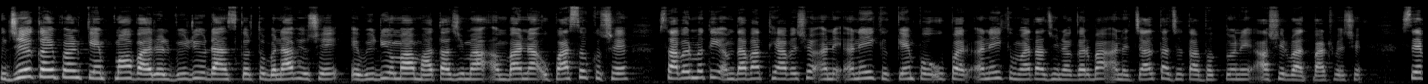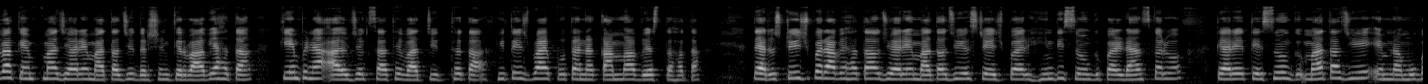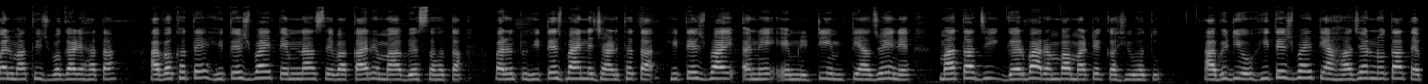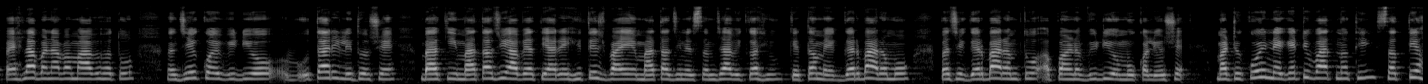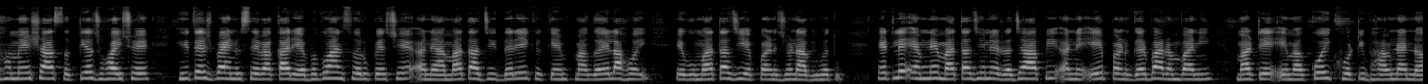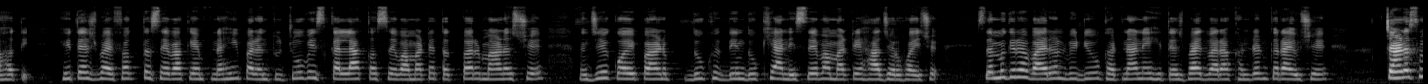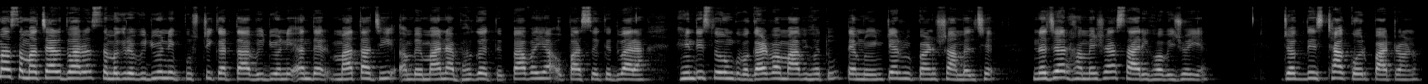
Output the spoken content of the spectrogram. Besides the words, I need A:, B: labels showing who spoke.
A: જે કંઈ પણ કેમ્પમાં વાયરલ વીડિયો ડાન્સ કરતો બનાવ્યો છે, એ વિડીયોમાં માતાજીમાં અંબાના ઉપાસક છે, સાબરમતી અમદાવાદથી આવે છે અને અનેક કેમ્પો ઉપર અનેક માતાજીના ગરબા અને ચાલતા જતા ભક્તોને આશીર્વાદ પાઠવે છે. સેવા કેમ્પમાં જ્યારે માતાજી દર્શન કરવા આવ્યા હતા, કેમ્પના આયોજક સાથે વાતચીત થતાં હિતેશભાઈ પોતાના કામમાં વ્યસ્ત હતા. ત્યારે સ્ટેજ પર આવ્યા હતા, જ્યારે માતાજીએ સ્ટેજ પર હિન્દી સોંગ પર ડાન્સ કર્યો, ત્યારે તે સોંગ માતાજીએ એમના મોબાઈલમાંથી જ વગાડ્યા હતા. આ વખતે હિતેશભાઈ તેમના સેવા કાર્યમાં વ્યસ્ત હતા. પરંતુ હિતેશભાઈને જાણ થતાં હિતેશભાઈ અને એમની ટીમ ત્યાં જઈને માતાજી ગરબા રમવા માટે કહ્યું હતું. આ વીડિયો હિતેશભાઈ ત્યાં હાજર નહોતા તે પહેલાં બનાવવામાં આવ્યો હતો. જે કોઈ વીડિયો ઉતારી લીધો છે, બાકી માતાજી આવ્યા ત્યારે હિતેશભાઈએ માતાજીને સમજાવી કહ્યું કે તમે ગરબા રમો, પછી ગરબા રમતો પણ વીડિયો મોકલ્યો છે. માટે કોઈ નેગેટિવ વાત નથી. સત્ય હંમેશા સત્ય જ હોય છે. હિતેશભાઈનું સેવા કાર્ય ભગવાન સ્વરૂપે છે અને આ માતાજી દરેક કેમ્પમાં ગયેલા હોય એવું માતાજીએ પણ જણાવ્યું હતું. એટલે એમને માતાજીને રજા આપી અને એ પણ ગરબા રમવાની માટે એમાં કોઈ ખોટી ભાવના ન હતી. હિતેશભાઈ ફક્ત સેવા કેમ્પ નહીં, પરંતુ ચોવીસ કલાક સેવા માટે તત્પર માણસ છે. જે કોઈ પણ દુઃખ, દિન દુખિયાની સેવા માટે હાજર હોય છે. સમગ્ર વાયરલ વીડિયો ઘટનાને હિતેશભાઈ દ્વારા ખંડન કરાયું છે. ચાણસ્મા સમાચાર દ્વારા સમગ્ર વિડીયોની પુષ્ટિ કરતા વિડીયોની અંદર માતાજી, અંબે માના ભગત પાવૈયા ઉપાસક દ્વારા હિન્દી સોંગ વગાડવામાં આવ્યું હતું. તેમનું ઇન્ટરવ્યૂ પણ સામેલ છે. નજર હંમેશા સારી હોવી જોઈએ. જગદીશ ઠાકોર, પાટણ.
